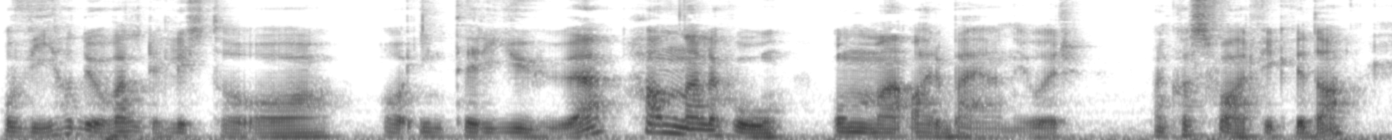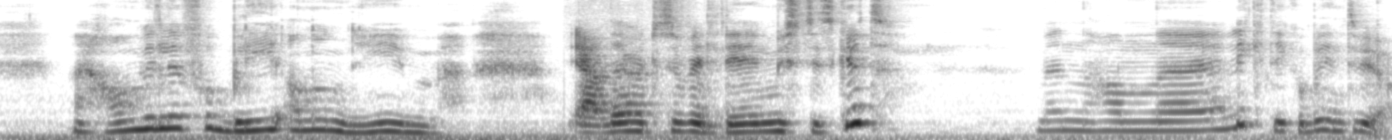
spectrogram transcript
og vi hadde jo veldig lyst til å, å intervjue han eller hun om arbeidet han gjorde. Men hva svar fikk vi da? Nei, han ville forbli anonym. Ja, det hørtes jo veldig mystisk ut. Men han eh, likte ikke å bli intervjua.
